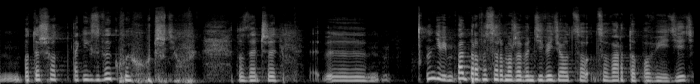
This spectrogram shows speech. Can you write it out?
bo też od takich zwykłych uczniów. To znaczy, e, no nie wiem, pan profesor może będzie wiedział, co, co, warto powiedzieć,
